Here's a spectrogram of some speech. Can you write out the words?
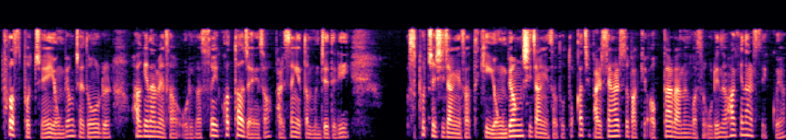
프로 스포츠의 용병제도를 확인하면서 우리가 수익 쿼터제에서 발생했던 문제들이 스포츠 시장에서 특히 용병 시장에서도 똑같이 발생할 수밖에 없다라는 것을 우리는 확인할 수 있고요.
